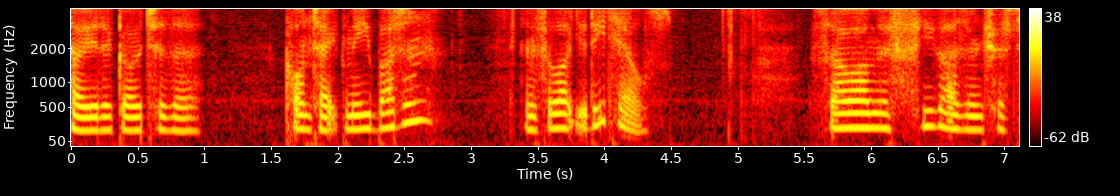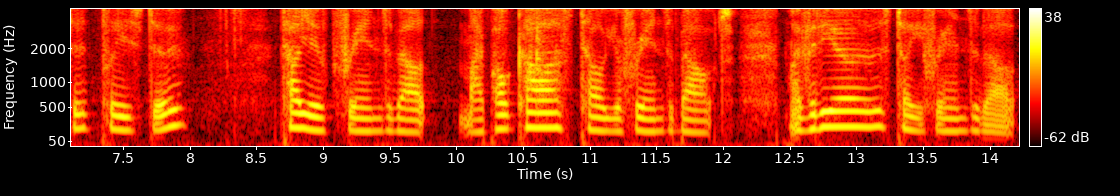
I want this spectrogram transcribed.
tell you to go to the contact me button and fill out your details. So um, if you guys are interested, please do. Tell your friends about my podcast, tell your friends about my videos, tell your friends about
